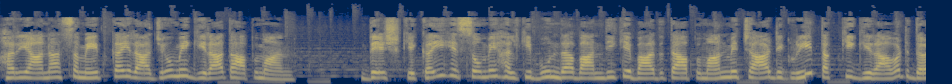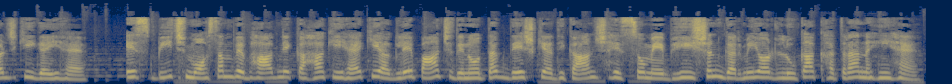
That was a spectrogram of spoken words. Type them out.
हरियाणा समेत कई राज्यों में गिरा तापमान। देश के कई हिस्सों में हल्की बूंदाबांदी के बाद तापमान में चार डिग्री तक की गिरावट दर्ज की गई है। इस बीच मौसम विभाग ने कहा कि है कि अगले पाँच दिनों तक देश के अधिकांश हिस्सों में भीषण गर्मी और लू का खतरा नहीं है।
